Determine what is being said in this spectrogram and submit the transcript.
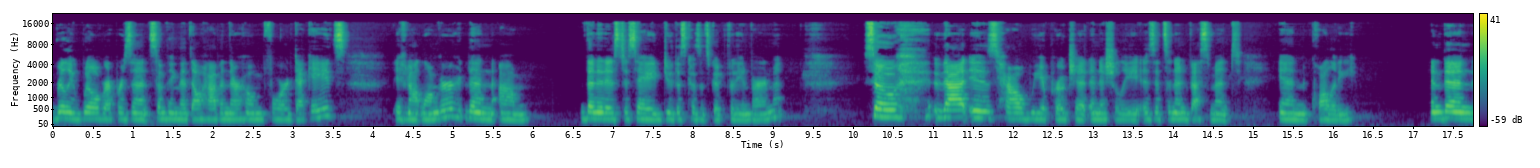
really will represent something that they'll have in their home for decades if not longer than um, than it is to say do this because it's good for the environment so that is how we approach it initially is it's an investment in quality and then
